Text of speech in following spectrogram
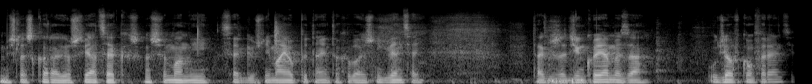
Myślę, skoro już Jacek, Szymon i Sergiusz nie mają pytań, to chyba już nikt więcej. Także dziękujemy za udział w konferencji.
